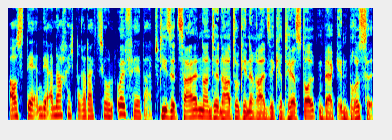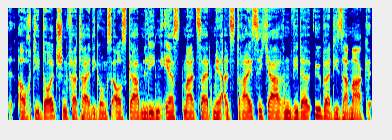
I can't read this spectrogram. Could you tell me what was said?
aus der NDR Nachrichtenredaktion Ulf Hilbert. Diese Zahlen nannte NATO-Generalsekretär Stoltenberg in Brüssel. Auch die deutschen Verteidigungsausgaben liegen erstmals seit mehr als 30 Jahren wieder über dieser Marke.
